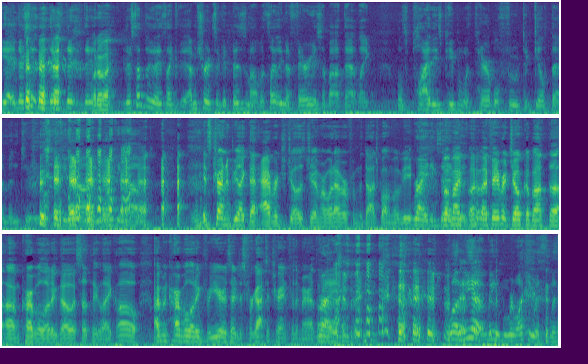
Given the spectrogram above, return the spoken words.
yeah, there's, there's, there's, there- What there's something that's like I'm sure it's a good business model, but slightly nefarious about that. Like, let's ply these people with terrible food to guilt them into sticking around and working out. it's trying to be like that average Joe's gym or whatever from the dodgeball movie. Right, exactly. But my, my favorite joke about the um, carbo loading though is something like, "Oh, I've been carbo loading for years. I just forgot to train for the marathon." Right. Well, we have we, we're lucky with with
